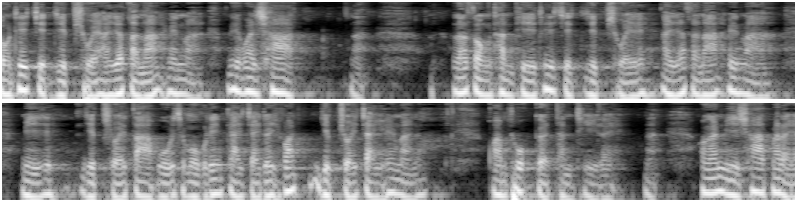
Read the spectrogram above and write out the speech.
ตรงที่จิตหยิบฉวยอายตนะขึ้นมา เรียกว่าชาตินะแล้วตรงทันทีที่จิตหยิบฉวยอายตนะขึ้นมา มีหยิบฉวยตาหูจมูกลิ้นกายใจโดยเฉพาะหยิบฉวยใจขึ้นมานะความทุกข์เกิดทันทีเลยนะเพราะงั้นมีชาติเมื่อไหร่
